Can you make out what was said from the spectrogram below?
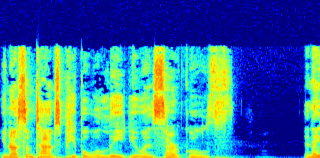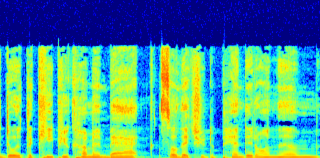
You know, sometimes people will lead you in circles and they do it to keep you coming back so that you depended on them.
